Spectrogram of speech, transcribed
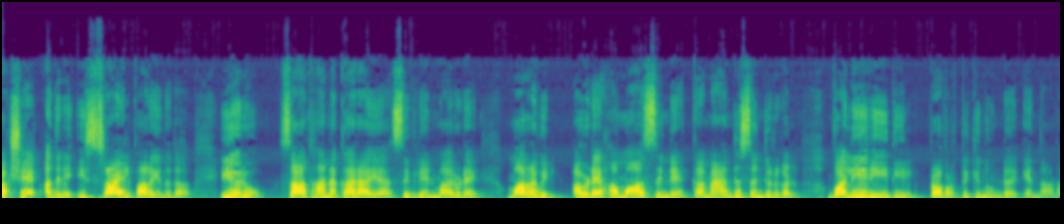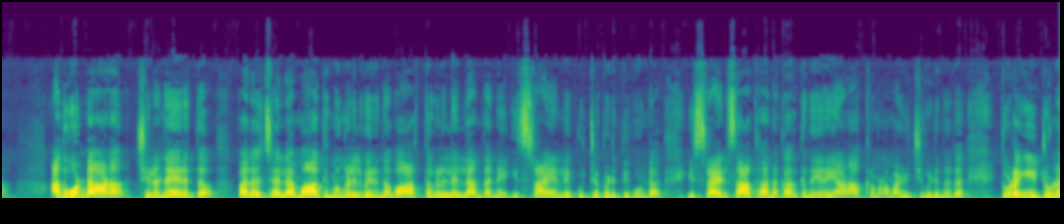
പക്ഷേ അതിന് ഇസ്രായേൽ പറയുന്നത് ഈ ഒരു സാധാരണക്കാരായ സിവിലിയന്മാരുടെ മറവിൽ അവിടെ ഹമാസിന്റെ കമാൻഡ് സെന്ററുകൾ വലിയ രീതിയിൽ പ്രവർത്തിക്കുന്നുണ്ട് എന്നാണ്. അതുകൊണ്ടാണ് ചില നേരത്ത് പല ചില മാധ്യമങ്ങളിൽ വരുന്ന വാർത്തകളിലെല്ലാം തന്നെ ഇസ്രായേലിനെ കുറ്റപ്പെടുത്തിക്കൊണ്ട് ഇസ്രായേൽ സാധാരണക്കാർക്ക് നേരെയാണ് ആക്രമണം അഴിച്ചുവിടുന്നത് തുടങ്ങിയിട്ടുള്ള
